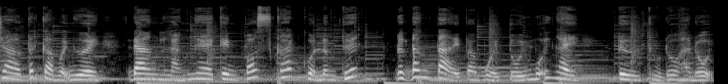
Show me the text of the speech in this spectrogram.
chào tất cả mọi người đang lắng nghe kênh Postcard của Lâm Tuyết được đăng tải vào buổi tối mỗi ngày từ thủ đô Hà Nội.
